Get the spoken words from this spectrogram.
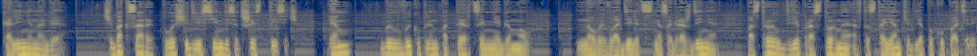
Калинина Г. Чебоксары, площадью 76 тысяч. М. Был выкуплен под ТРЦ Мегамолл. Новый владелец снес ограждение, построил две просторные автостоянки для покупателей.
